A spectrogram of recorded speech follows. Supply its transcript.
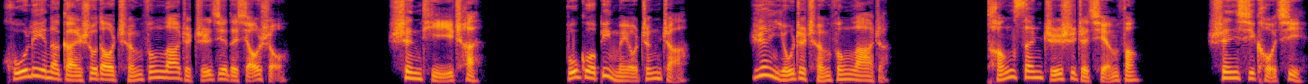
胡丽娜感受到陈峰拉着直接的小手，身体一颤，不过并没有挣扎，任由着陈峰拉着。唐三直视着前方，深吸口气，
